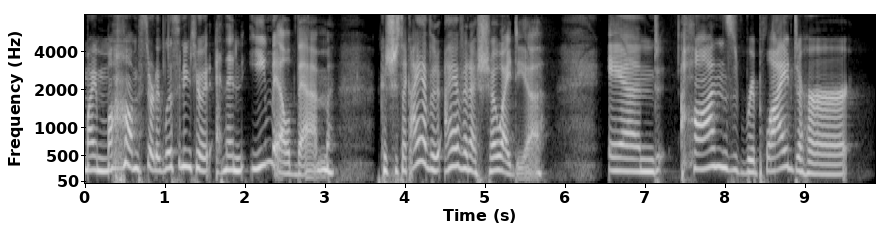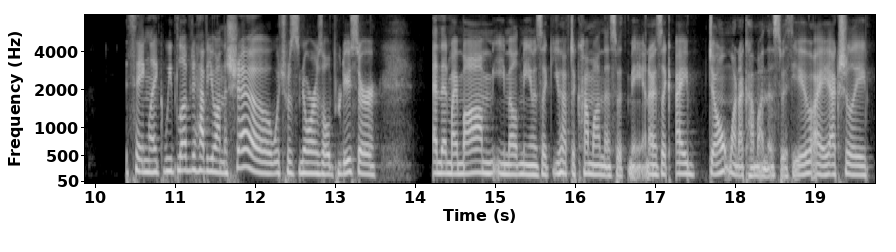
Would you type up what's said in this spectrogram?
my mom started listening to it and then emailed them because she's like, I have a I have a show idea. And Hans replied to her saying, like, we'd love to have you on the show, which was Nora's old producer. And then my mom emailed me and was like, You have to come on this with me. And I was like, I don't want to come on this with you. I actually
